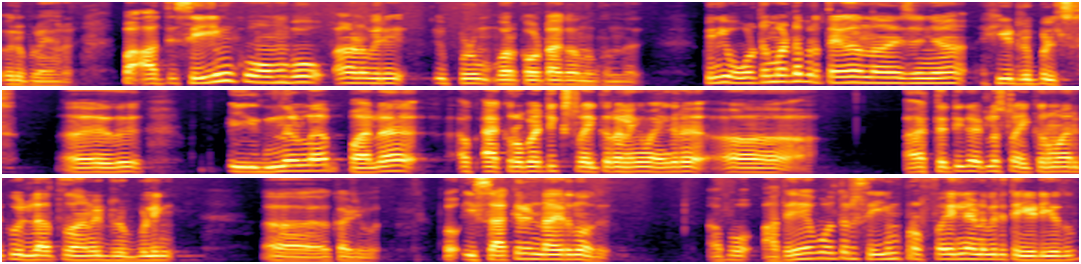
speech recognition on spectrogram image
ഒരു പ്ലെയർ അപ്പോൾ അത് സെയിം കോംബോ ആണ് ഇവർ ഇപ്പോഴും വർക്കൗട്ടാക്കാൻ നോക്കുന്നത്. പിന്നെ ഈ വോൾട്ടമാർഡിന്റെ പ്രത്യേകത എന്താണെന്ന് വെച്ച് കഴിഞ്ഞാൽ ഹീ ഡ്രിബിൾസ് അതായത് ഇന്നുള്ള പല അക്രോബാറ്റിക് സ്ട്രൈക്കർ അല്ലെങ്കിൽ ഭയങ്കര അത്ലറ്റിക് ആയിട്ടുള്ള സ്ട്രൈക്കർമാർക്കും ഇല്ലാത്തതാണ് ഡ്രിബിളിങ് കഴിവ്. അപ്പോൾ ഇസാക്കിനുണ്ടായിരുന്നു അത്. അപ്പോൾ അതേപോലത്തെ ഒരു സെയിം പ്രൊഫൈലിനാണ് ഇവർ തേടിയതും.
